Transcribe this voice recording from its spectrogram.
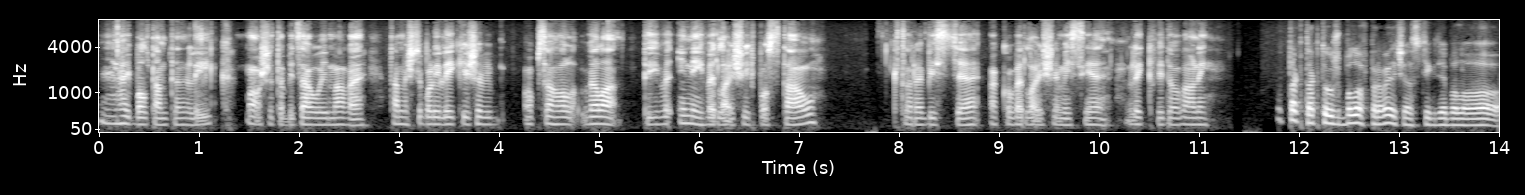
Hej, bol tam ten lík, môže to byť zaujímavé. Tam ešte boli líky, že by obsahol veľa tých iných vedľajších postav, ktoré by ste ako vedľajšie misie likvidovali. Tak, tak to už bolo v prvej časti, kde bolo, e,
